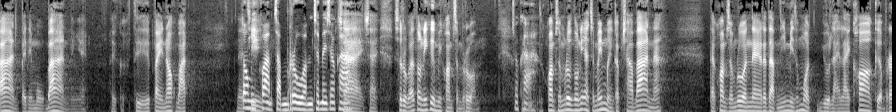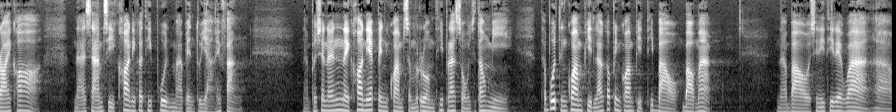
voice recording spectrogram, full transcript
บ้านไปในหมู่บ้านอย่างเงี้ยหรือถือไปนอกวัดนะต้องมีที่ความสำรวมใช่ไหมเจ้าคะใช่ใช่สรุปแล้วตรงนี้คือมีความสำรวมเจ้าค่ะความสำรวมตรงนี้อาจจะไม่เหมือนกับชาวบ้านนะ แต่ความสำรวมในระดับนี้มีทั้งหมดอยู่หลาย ๆ ข้อเกือบร้อยข้อนะสามสี่ข้อนี้ก็ที่พูดมาเป็นตัวอย่างให้ฟังนะเพราะฉะนั้นในข้อนี้เป็นความสำรวมที่พระสงฆ์จะต้องมี ถ้าพูดถึงความผิดแล้วก็เป็นความผิดที่เบาเบามากนะเบาชนิดที่เรียกว่าอ่า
